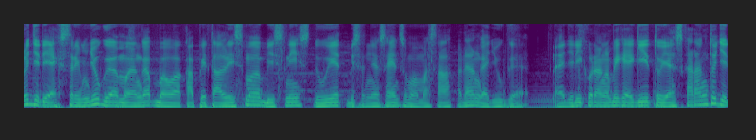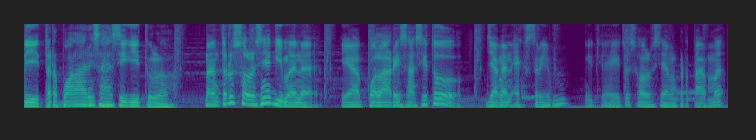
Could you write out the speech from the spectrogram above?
Lu jadi ekstrim juga menganggap bahwa kapitalisme, bisnis, duit bisa nyelesain semua masalah, padahal nggak juga. Nah jadi kurang lebih kayak gitu ya. Sekarang tuh jadi terpolarisasi gitu loh. Nah terus solusinya gimana? Ya polarisasi tuh jangan ekstrim gitu ya itu solusi yang pertama.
